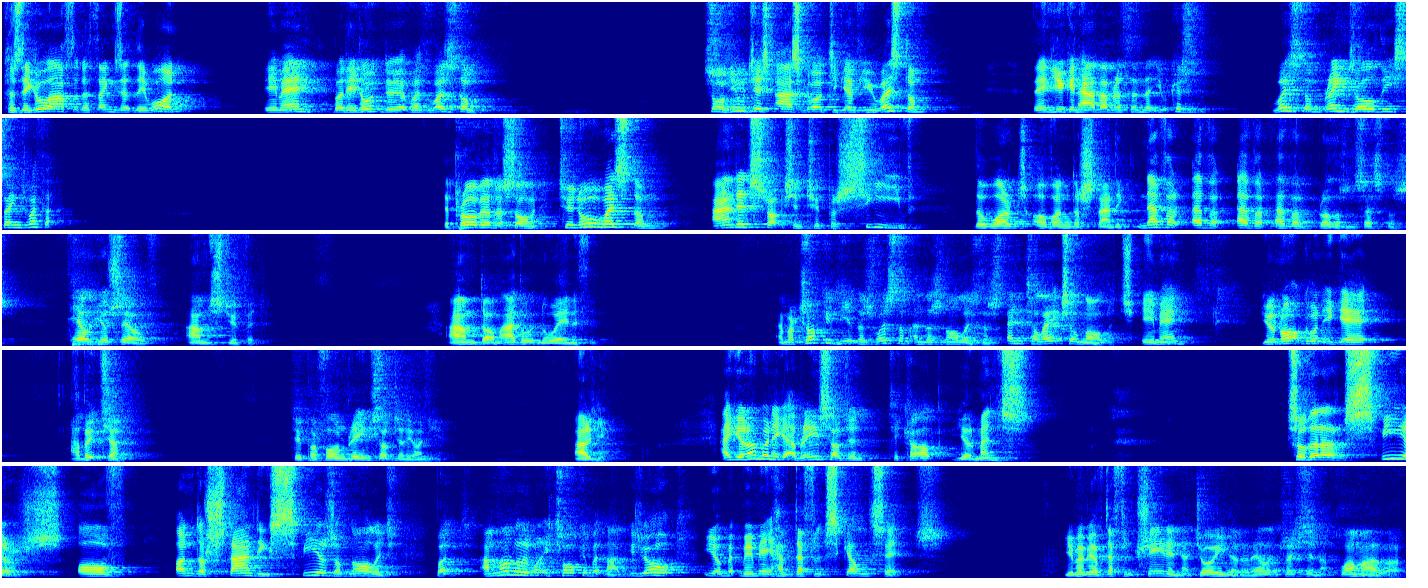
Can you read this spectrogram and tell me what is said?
Because they go after the things that they want, amen, but they don't do it with wisdom. So if you just ask God to give you wisdom, then you can have everything that you, because wisdom brings all these things with it. The Proverbs of Solomon to know wisdom and instruction, to perceive the words of understanding. Never, ever, ever, ever, brothers and sisters, tell yourself, I'm stupid. I'm dumb. I don't know anything. And we're talking here, there's wisdom and there's knowledge. There's intellectual knowledge. Amen. You're not going to get a butcher to perform brain surgery on you, are you? And you're not going to get a brain surgeon to cut up your mince. So there are spheres of understanding, spheres of knowledge. But I'm not really want to talk about that because we all, you know, we may have different skill sets. You maybe have different training, a joiner, an electrician, a plumber, or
